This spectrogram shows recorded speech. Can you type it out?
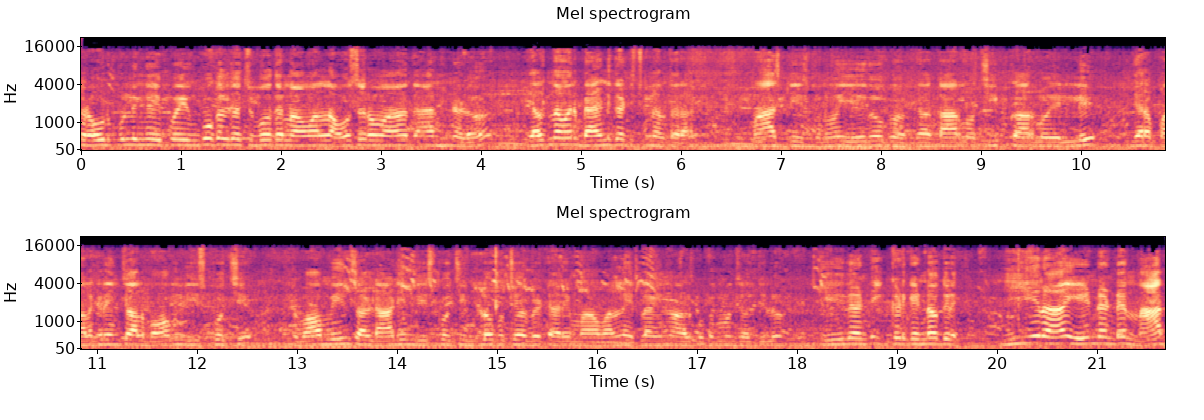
క్రౌడ్ పుల్లింగ్ అయిపోయి ఇంకొకరు చచ్చిపోతారు నా వల్ల అవసరమా అంటున్నాడు. వెళ్తున్నామని బ్యాండ్ కట్టించుకుని వెళ్తారా? మాస్క్ వేసుకుని ఏదో ఒక కార్లో చీప్ కార్లో వెళ్ళి జర పలకరించి వాళ్ళ బాబుని తీసుకొచ్చి బాబు మీన్స్ వాళ్ళ డాడీని తీసుకొచ్చి ఇంట్లో కూర్చోబెట్టారు. మా వలన ఇట్లా అయిందో వాళ్ళ కుటుంబం సభ్యులు. ఇదంటే ఇక్కడికి ఎండ్ అవుతుంది. ఈయన ఏంటంటే నా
